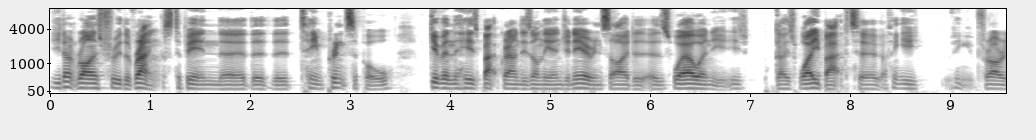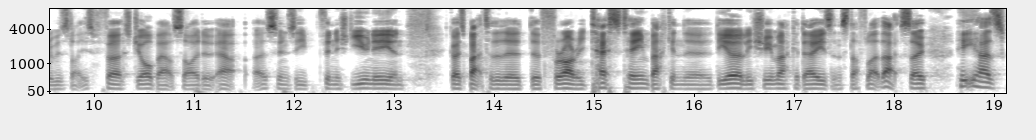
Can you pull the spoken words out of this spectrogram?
you don't rise through the ranks to being the, the, the team principal given his background is on the engineering side as well, and he goes way back to I think he I think Ferrari was like his first job outside of out as soon as he finished uni, and goes back to the the Ferrari test team back in the the early Schumacher days and stuff like that. So he has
